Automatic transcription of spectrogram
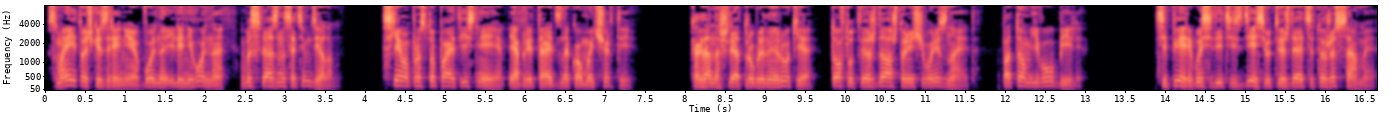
С моей точки зрения, вольно или невольно, вы связаны с этим делом. Схема проступает яснее и обретает знакомые черты. Когда нашли отрубленные руки, Тофт утверждал, что ничего не знает. Потом его убили. Теперь вы сидите здесь и утверждаете то же самое.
